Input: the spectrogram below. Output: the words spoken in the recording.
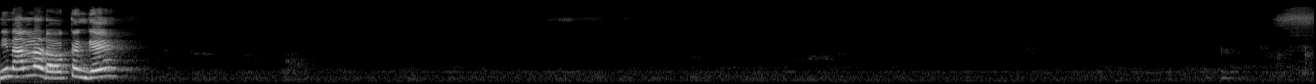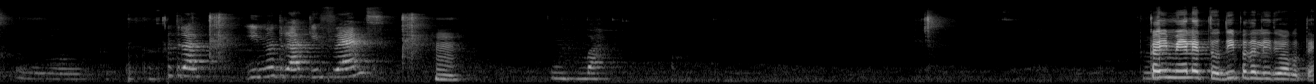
ನೀನು ಅಲ್ಲಿ ನೋಡ ಅಕ್ಕಂಗೆ. ಕೈ ಮೇಲೆತ್ತು ದೀಪದಲ್ಲಿ ಇದು ಆಗುತ್ತೆ.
